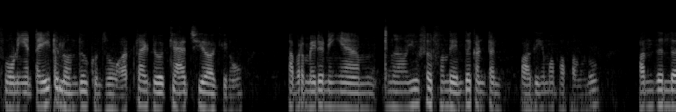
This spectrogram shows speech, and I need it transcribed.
ஸோ நீங்கள் டைட்டில் வந்து கொஞ்சம் அட்ராக்டிவாக கேட்சியாக ஆக்கிடும். அப்புறமேட்டு நீங்கள் யூசர்ஸ் வந்து எந்த கண்டென்ட் அதிகமாக பார்ப்பாங்களோ அதில்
